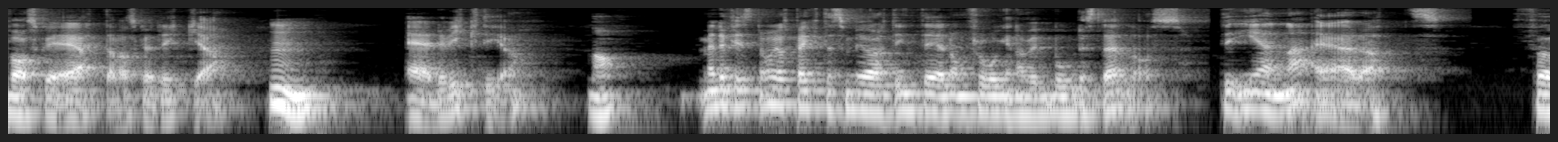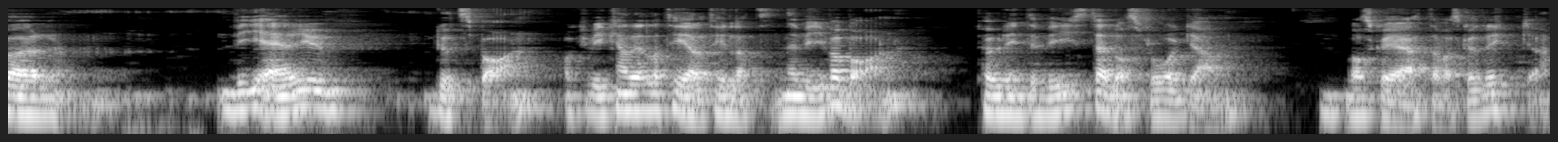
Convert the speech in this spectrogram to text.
vad ska jag äta, vad ska jag dricka, Mm. är det viktiga. Ja. Men det finns några aspekter som gör att det inte är de frågorna vi borde ställa oss. Det ena är att för vi är ju Guds barn och vi kan relatera till att när vi var barn behövde inte vi ställa oss frågan vad ska jag äta, vad ska jag dricka?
